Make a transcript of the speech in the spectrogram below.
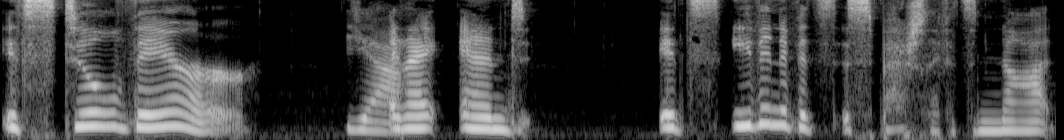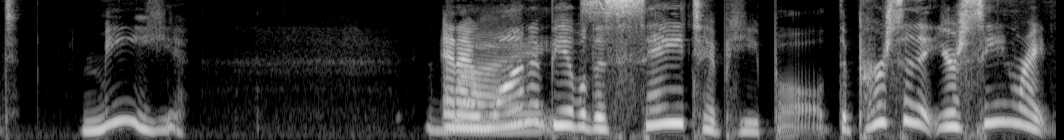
It's still there. Yeah. And I and it's even if it's especially if it's not me. And I want to be able to say to people, the person that you're seeing right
